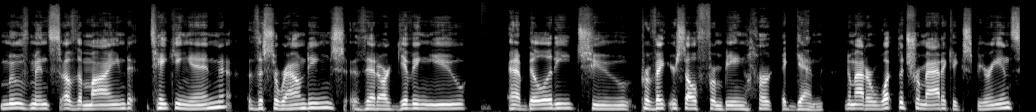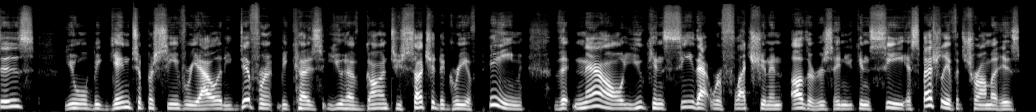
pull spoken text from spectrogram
movements of the mind taking in the surroundings that are giving you an ability to prevent yourself from being hurt again. No matter what the traumatic experience is, you will begin to perceive reality different because you have gone to such a degree of pain that now you can see that reflection in others and you can see especially if it's trauma is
